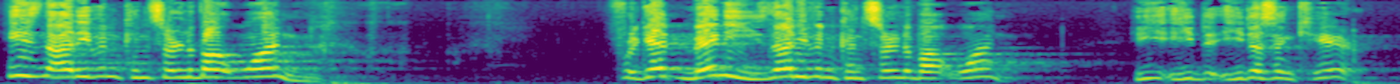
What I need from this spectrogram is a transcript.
He's not even concerned about one. Forget many, he's not even concerned about one. He, he, he doesn't care.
